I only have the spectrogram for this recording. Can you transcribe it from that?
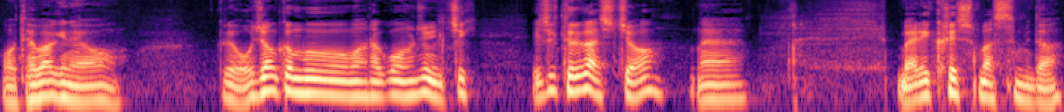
어, 대박이네요. 그래, 오전 근무만 하고 오늘 좀 일찍, 일찍 들어가시죠. 네. 메리 크리스마스입니다.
